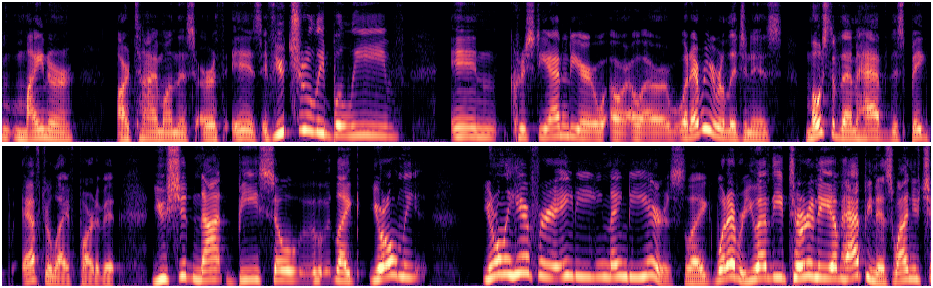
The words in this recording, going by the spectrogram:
minor our time on this earth is. If you truly believe in Christianity or, or or whatever your religion is, most of them have this big afterlife part of it. You should not be so like you're only you're only here for 80 90 years. Like whatever. You have the eternity of happiness. Why don't you ch-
